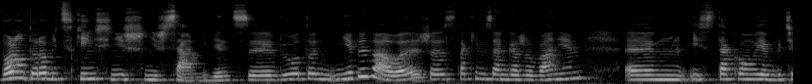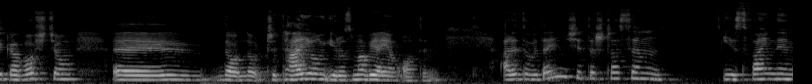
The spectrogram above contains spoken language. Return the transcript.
wolą to robić z kimś niż, niż sami, więc y, było to niebywałe, że z takim zaangażowaniem em, i z taką jakby ciekawością e, no, no, czytają i rozmawiają o tym. Ale to wydaje mi się też czasem jest fajnym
